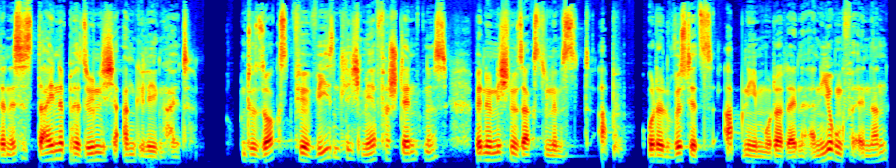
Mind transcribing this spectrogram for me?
dann ist es deine persönliche Angelegenheit. Und du sorgst für wesentlich mehr Verständnis, wenn du nicht nur sagst, du nimmst ab, oder du wirst jetzt abnehmen oder deine Ernährung verändern,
